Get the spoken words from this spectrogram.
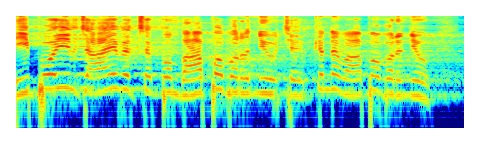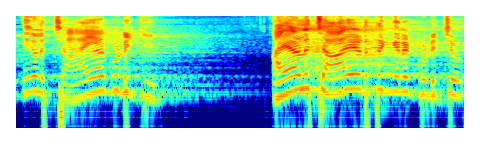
ടീപ്പോയിൽ ചായ വെച്ചപ്പം വാപ്പ പറഞ്ഞു ചെറുക്കന്റെ വാപ്പ പറഞ്ഞു നിങ്ങൾ ചായ കുടിക്കി. അയാൾ ചായ എടുത്ത് ഇങ്ങനെ കുടിച്ചു.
